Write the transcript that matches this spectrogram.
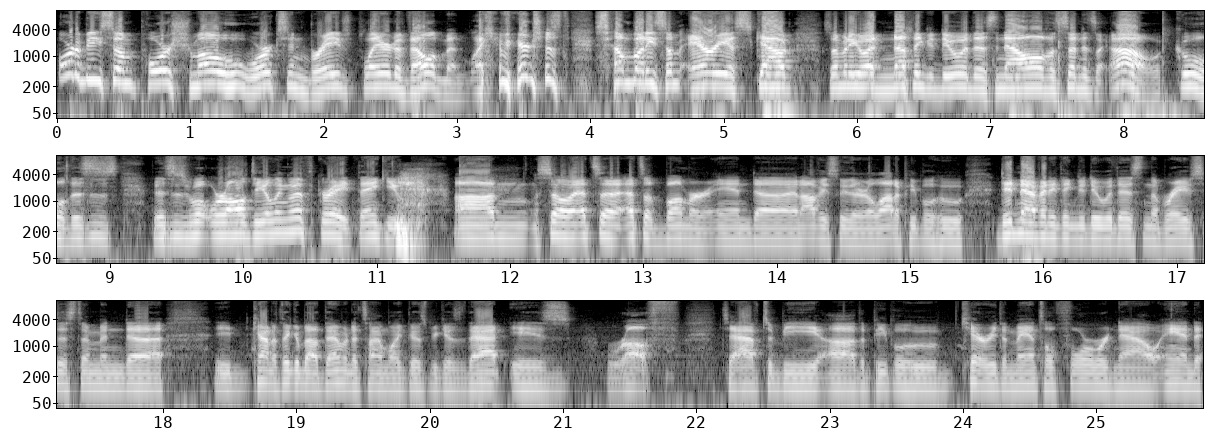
or to be some poor schmo who works in Braves player development. Like if you're just somebody, some area scout, somebody who had nothing to do with this, now all of a sudden it's like, oh, cool, this is this is what we're all dealing with. Great, thank you. um, so that's a that's a bummer, and uh, and obviously there are a lot of people who didn't have anything to do with this in the Brave system, and uh, you kind of think about them at a time like this because that is rough to have to be uh, the people who carry the mantle forward now. And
